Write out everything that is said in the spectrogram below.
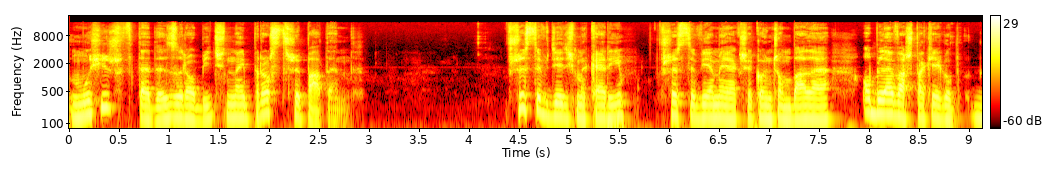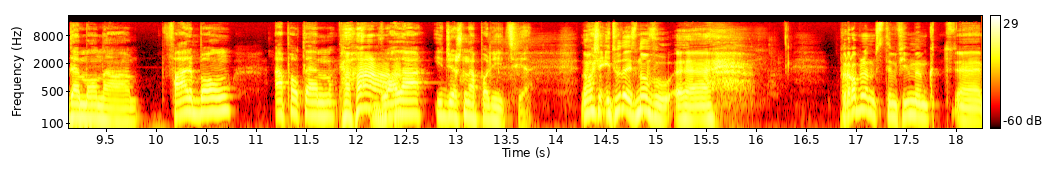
Musisz wtedy zrobić najprostszy patent. Wszyscy widzieliśmy Kerry, wszyscy wiemy jak się kończą bale, oblewasz takiego demona farbą, a potem Aha. voila, idziesz na policję. No właśnie i tutaj znowu e, problem z tym filmem, e,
